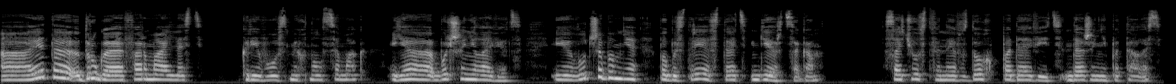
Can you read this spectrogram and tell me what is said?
А это другая формальность. Криво усмехнулся маг. «Я больше не ловец, и лучше бы мне побыстрее стать герцогом». Сочувственный вздох подавить даже не пыталась.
